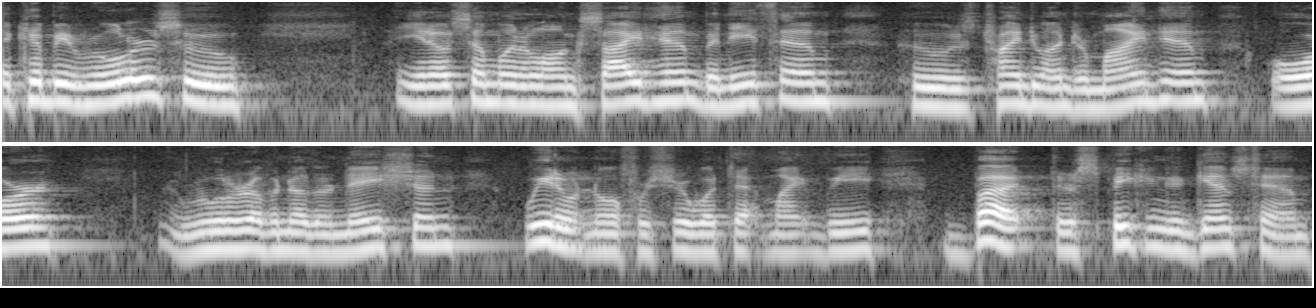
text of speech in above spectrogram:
it could be rulers who, you know, someone alongside him, beneath him, who's trying to undermine him, or ruler of another nation. We don't know for sure what that might be, but they're speaking against him.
